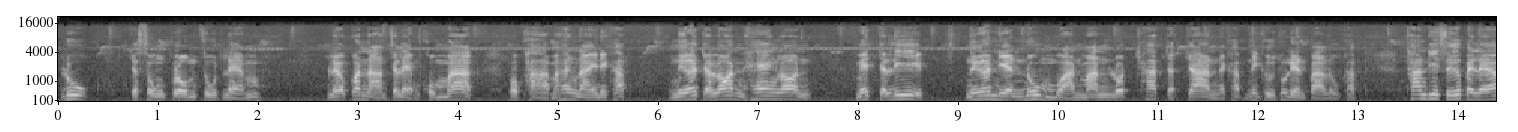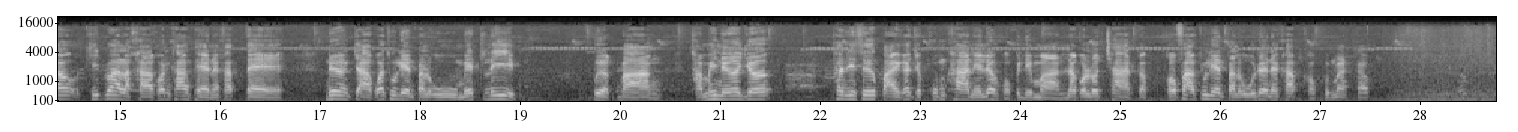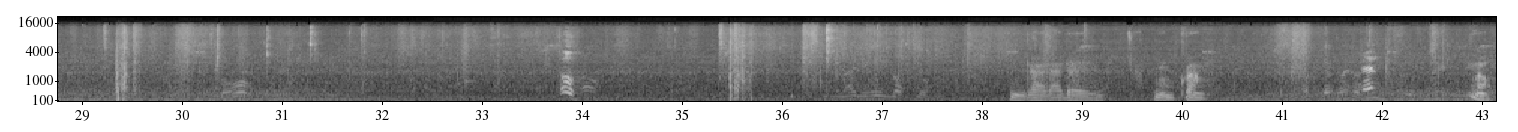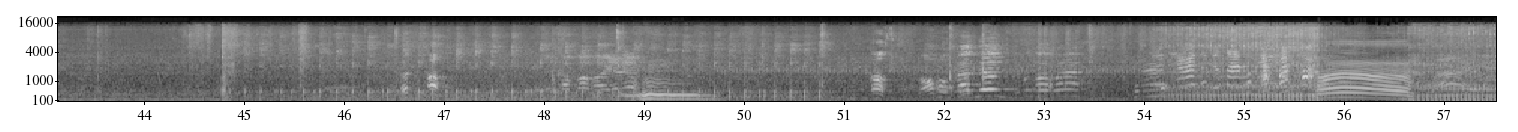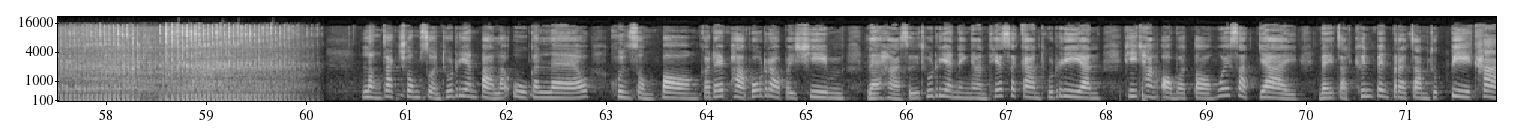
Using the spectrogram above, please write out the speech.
ลูกจะทรงกลมตูดแหลม แล้วก็หนามจะแหลมคมมากพอผ่ามาข้างในนะครับ เนื้อจะร่อนแห้งร่อน เม็ดจะรีบ เนื้อเนียนนุ่มหวานมันรสชาติจัดจ้านนะครับ นี่คือทุเรียนป่าลูครับ ท่านที่ซื้อไปแล้วคิดว่าราคาค่อนข้างแพงนะครับ แต่ เนื่องจากว่าทุเรียนปลาอูเม็ดรีบ เปลือกบางทำให้เนื้อเยอะ ท่านที่ซื้อไปก็จะคุ้มค่าในเรื่องของปริมาณ แล้วก็รสชาติครับขอฝากทุเรียนปลาอูด้วยนะครับ ขอบคุณมากครับนี่ได้ได้ได้จับมุมกว้างเอาอื มรอผมแป๊บนึงเพิ่งออกมา เออ หลัง จากชมสวนทุเรียนป่าละอูกันแล้ว คุณสมปองก็ได้พาพวกเราไปชิม และหาซื้อทุเรียนในงานเทศกาลทุเรียน ที่ทางอบตห้วยสัตว์ใหญ่ ได้จัดขึ้นเป็นประจำทุกปีค่ะ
